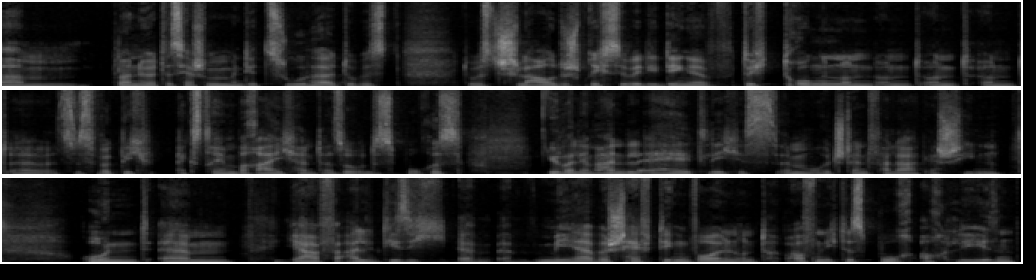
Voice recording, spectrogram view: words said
Ähm, man hört es ja schon, wenn man dir zuhört, du bist, du bist schlau, du sprichst über die Dinge durchdrungen und, und, und, und äh, es ist wirklich extrem bereichernd. Also das Buch ist überall im Handel erhältlich, ist im Ulstein Verlag erschienen. Und ähm, ja, für alle, die sich äh, mehr beschäftigen wollen und hoffentlich das Buch auch lesen,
